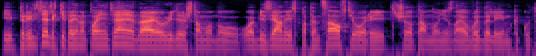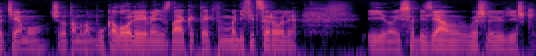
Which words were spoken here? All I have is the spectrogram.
И прилетели какие-то инопланетяне, да, и увидели, что там, ну, у обезьян есть потенциал в теории, что-то там, ну, не знаю, выдали им какую-то тему, что-то там, там укололи им, я не знаю, как-то их там модифицировали. И, ну, из обезьян вышли людишки.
